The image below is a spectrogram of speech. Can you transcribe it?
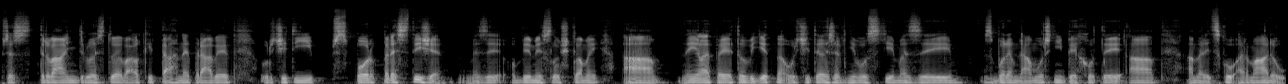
přes trvání druhé světové války táhne právě určitý spor prestiže mezi oběmi složkami a nejlépe je to vidět na určité řevnivosti mezi sborem námořní pěchoty a americkou armádou.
